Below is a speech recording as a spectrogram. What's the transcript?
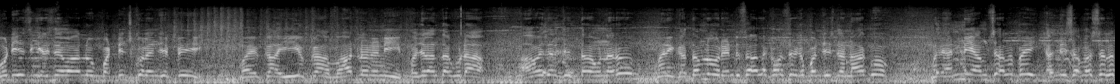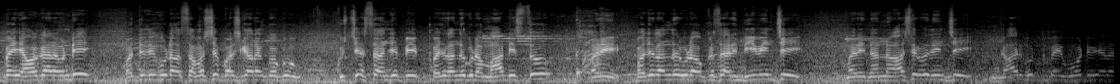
పోటీ చేసి గెలిచిన వాళ్ళు పట్టించుకోవాలని చెప్పి మా యొక్క ఈ యొక్క వార్డులోని ప్రజలంతా కూడా ఆవేదన చెందుతూ ఉన్నారు. మరి గతంలో రెండు సార్లు కౌన్సిలర్గా పనిచేసిన నాకు మరి అన్ని అంశాలపై అన్ని సమస్యలపై అవగాహన ఉండి పద్ధతి కూడా సమస్య పరిష్కారం కొరకు కృషి చేస్తా అని చెప్పి ప్రజలందరూ కూడా మాటిస్తూ మరి ప్రజలందరూ కూడా ఒక్కసారి దీవించి మరి నన్ను ఆశీర్వదించి కారు గుర్తుపై ఓటు వేయాలని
